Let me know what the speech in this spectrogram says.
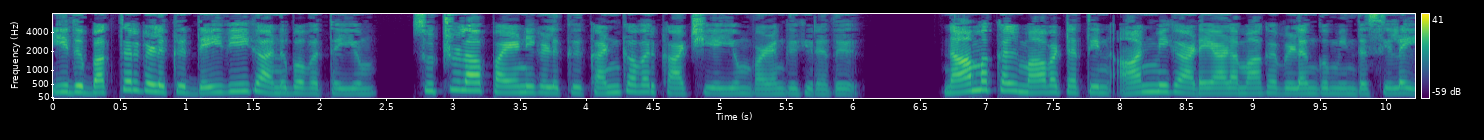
இது பக்தர்களுக்கு தெய்வீக அனுபவத்தையும் சுற்றுலா பயணிகளுக்கு கண்கவர் காட்சியையும் வழங்குகிறது. நாமக்கல் மாவட்டத்தின் ஆன்மீக அடையாளமாக விளங்கும் இந்த சிலை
